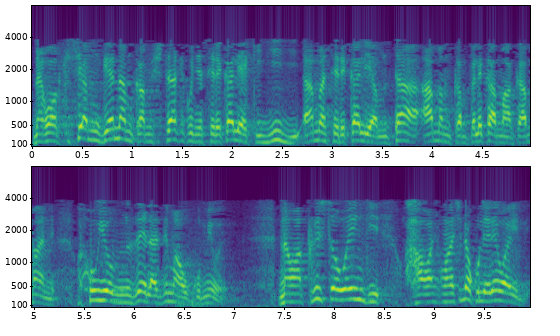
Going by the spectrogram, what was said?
na kuhakikishia mngeenda mkamshtaki kwenye serikali ya kijiji ama serikali ya mtaa ama mkampeleka mahakamani huyo mzee lazima ahukumiwe. Na wakristo wengi wanashindwa kulielewa hili.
